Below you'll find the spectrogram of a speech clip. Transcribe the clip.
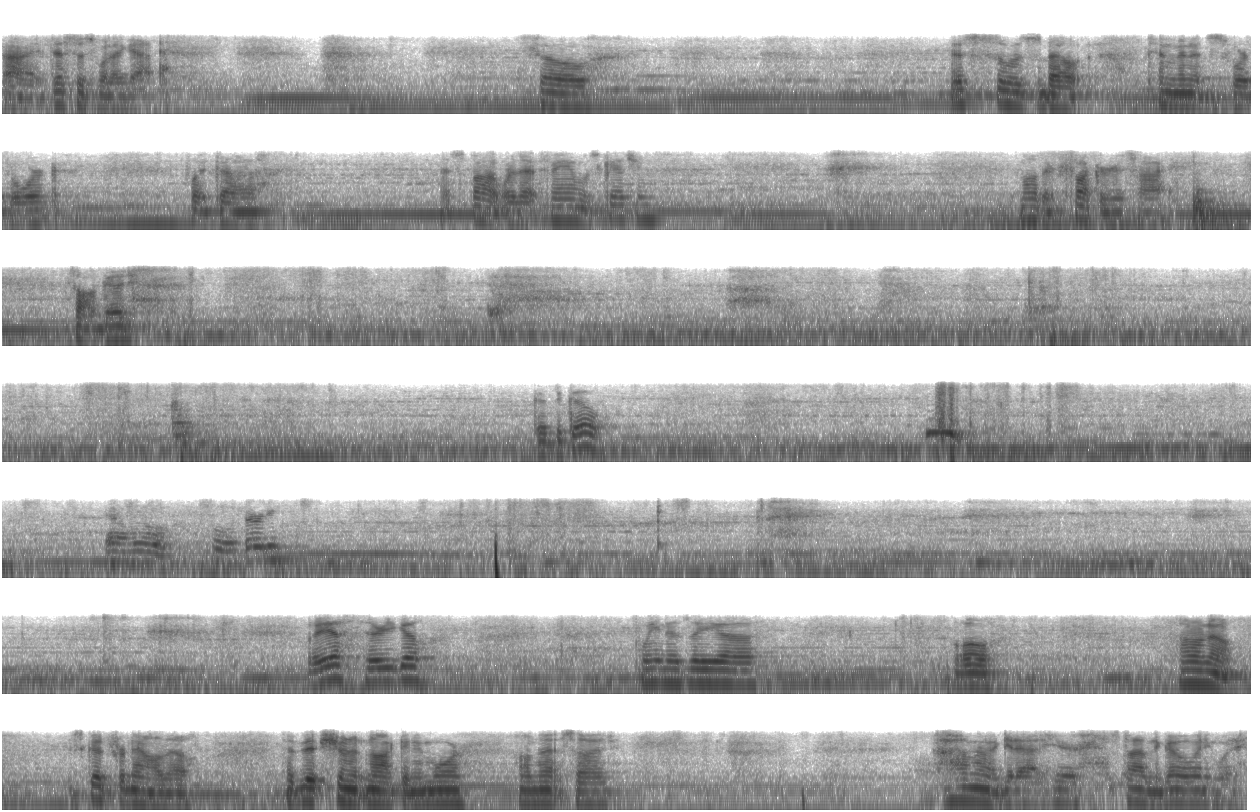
Alright, this is what I got. So, this was about 10 minutes worth of work, but, uh, that spot where that fan was catching, motherfucker, it's hot. It's all good. Good to go. Got a little, little dirty. But yeah, there you go. Clean as a, uh, well, I don't know. It's good for now, though. That bit shouldn't knock anymore on that side. I'm gonna get out of here. It's time to go anyway.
